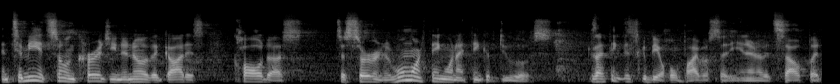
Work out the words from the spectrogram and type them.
And to me, it's so encouraging to know that God has called us to servanthood. One more thing when I think of doulos, because I think this could be a whole Bible study in and of itself, but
